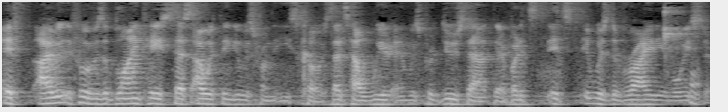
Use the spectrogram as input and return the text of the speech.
if I, if it was a blind taste test, I would think it was from the East Coast. That's how weird, and it was produced out there. But it's, it's, it was the variety of oyster.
